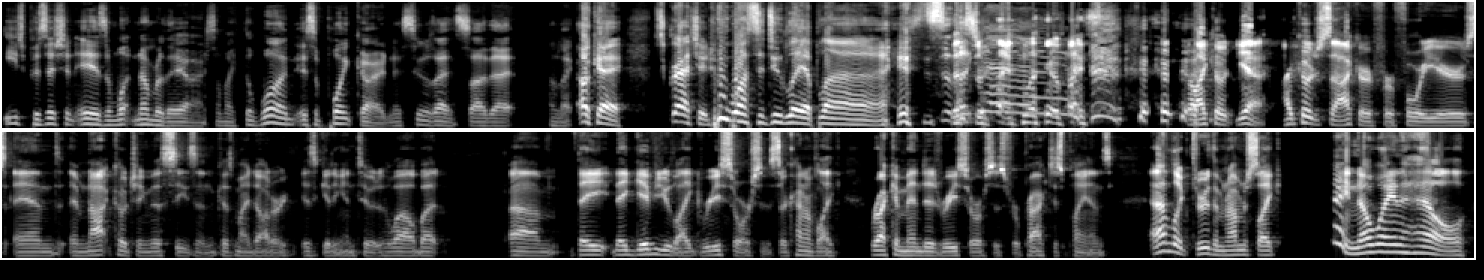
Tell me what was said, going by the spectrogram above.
each position is and what number they are. So I'm like, the one is a point guard. And as soon as I saw that, I'm like, okay, scratch it. Who wants to do layup lines? So That's like, right, layup "Yeah." Well, I coach. Yeah, I coached soccer for four years, and am not coaching this season because my daughter is getting into it as well. But um, they they give you like resources. They're kind of like recommended resources for practice plans. And I look through them, and I'm just like, hey, no way in hell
